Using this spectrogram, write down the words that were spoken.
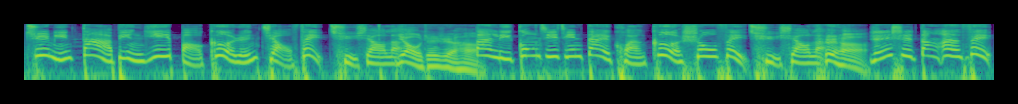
居民大病医保个人缴费取消了，哟，真是哈，办理公积金贷款各收费取消了，是啊。人事档案费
